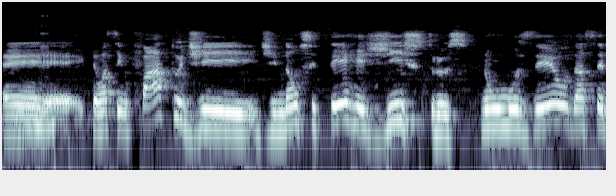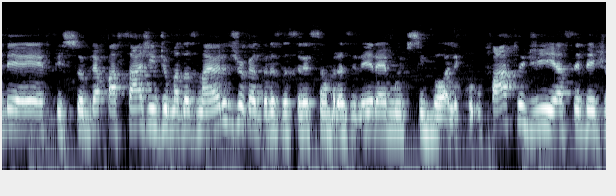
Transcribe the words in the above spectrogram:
É, uhum. Então, assim, o fato de, de não se ter registros no museu da CBF sobre a passagem de uma das maiores jogadoras da seleção brasileira é muito simbólico. O fato de a CBJ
